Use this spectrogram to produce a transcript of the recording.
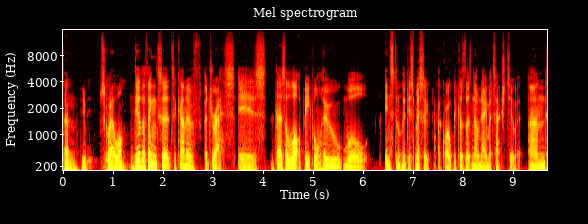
then you square one. The other thing to, to kind of address is there's a lot of people who will instantly dismiss a, a quote because there's no name attached to it, and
